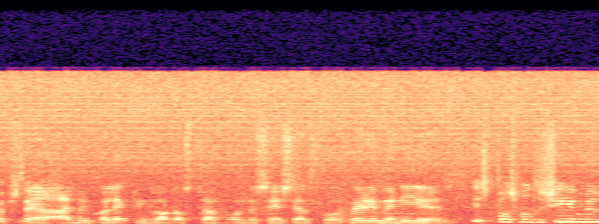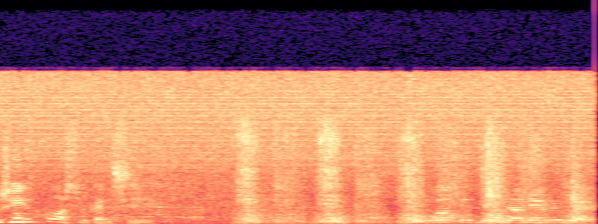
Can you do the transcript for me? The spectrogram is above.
upstairs. Yeah, I've been collecting a lot of stuff on the Seychelles for very many years. Is it possible to see a museum? Of course you can see. Work is done everywhere.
